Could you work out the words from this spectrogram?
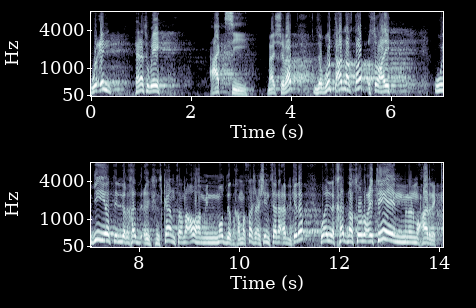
و N تناسب إيه؟ عكسي. ماشي يا شباب؟ زودت عدد الأقطاب السرعة إيه؟ وديت اللي خد كان صنعوها من مدة 15 20 سنة قبل كده والا خدنا سرعتين من المحرك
